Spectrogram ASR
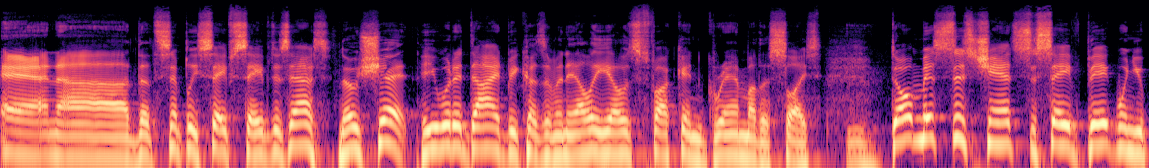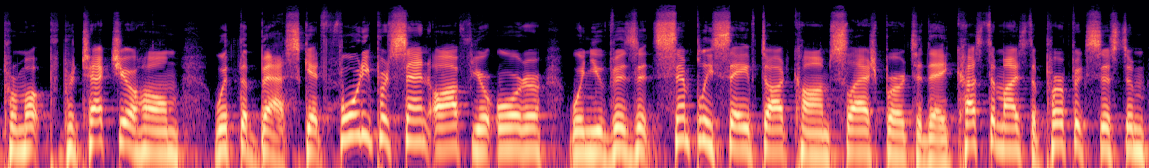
And uh, the SimpliSafe saved his ass. No shit. He would have died because of an Elio's fucking grandmother slice. Don't miss this chance to save big when you promote protect your home with the best. Get 40% off your order when you visit simplisafe.com slash bird today. Customize the perfect system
